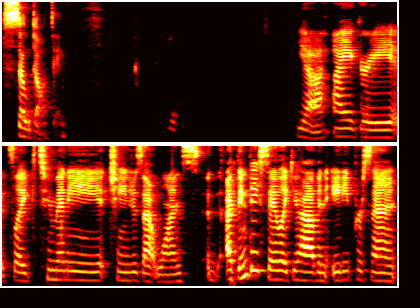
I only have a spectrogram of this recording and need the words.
so daunting. Yeah, I agree. It's like too many changes at once. I think they say like you have an 80%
